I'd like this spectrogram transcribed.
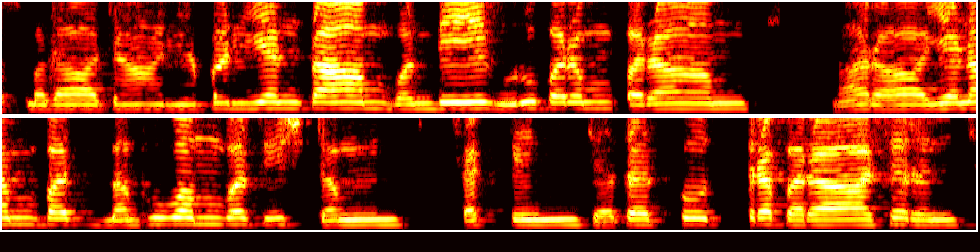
अस्मदाचार्यपर्यन्ताम् वन्दे गुरुपरम्पराम् नारायणम् पद्मभुवम् वसिष्ठम् शक्तिम् च तत्पुत्रपराशरम् च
